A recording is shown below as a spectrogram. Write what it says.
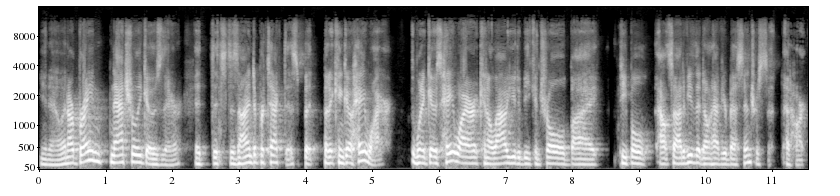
you know and our brain naturally goes there it, it's designed to protect us but but it can go haywire when it goes haywire it can allow you to be controlled by people outside of you that don't have your best interests at, at, heart.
